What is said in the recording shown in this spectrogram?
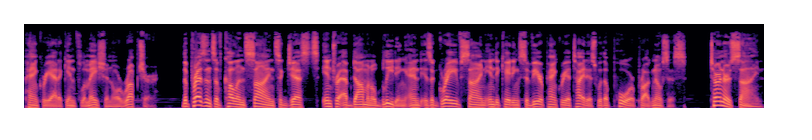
pancreatic inflammation or rupture. The presence of Cullen's sign suggests intra-abdominal bleeding and is a grave sign indicating severe pancreatitis with a poor prognosis. Turner's sign.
